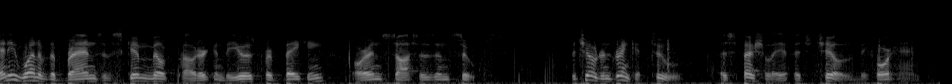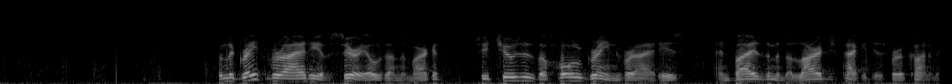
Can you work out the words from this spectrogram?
Any one of the brands of skim milk powder can be used for baking or in sauces and soups. The children drink it, too, especially if it's chilled beforehand. From the great variety of cereals on the market, she chooses the whole grain varieties and buys them in the large packages for economy.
